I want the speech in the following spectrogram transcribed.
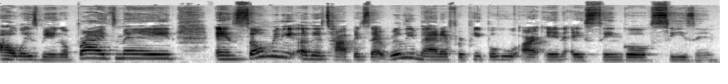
always being a bridesmaid, and so many other topics that really matter for people who are in a single season.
